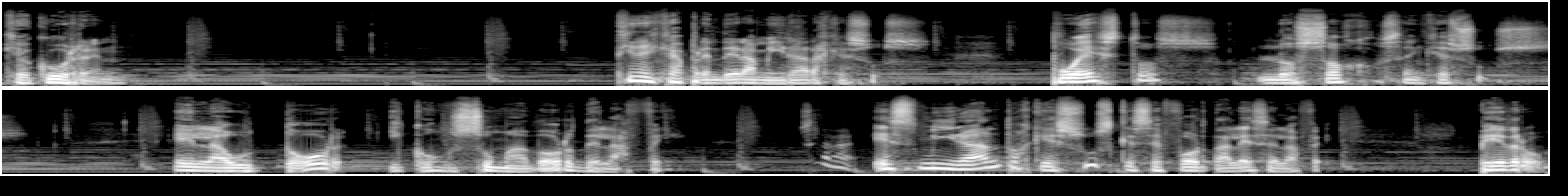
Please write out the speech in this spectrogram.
que ocurren. Tienes que aprender a mirar a Jesús, puestos los ojos en Jesús, el autor y consumador de la fe. es mirando a Jesús que se fortalece la fe. Pedro,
